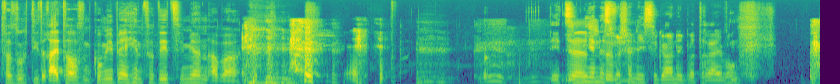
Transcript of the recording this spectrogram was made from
versucht, die 3000 Gummibärchen zu dezimieren, aber Dezimieren ist stimmt. wahrscheinlich sogar eine Übertreibung.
